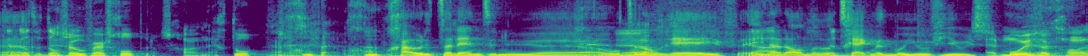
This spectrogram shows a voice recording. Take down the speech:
En dat we dan zo ver schoppen, dat is gewoon echt top. Een echt groep, gouden talenten nu. eh Rotterdam Reef, een naar de andere Het- track met miljoen views. Het mooie is ook gewoon,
